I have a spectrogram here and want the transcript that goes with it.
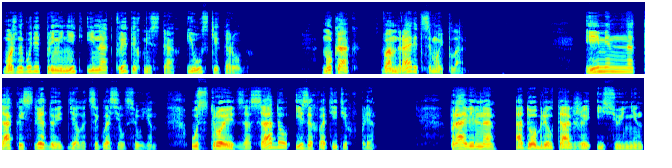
можно будет применить и на открытых местах, и узких дорогах. Ну как, вам нравится мой план? Именно так и следует делать, согласился Уюн. Устроить засаду и захватить их в плен. Правильно, одобрил также и Сюйнин.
